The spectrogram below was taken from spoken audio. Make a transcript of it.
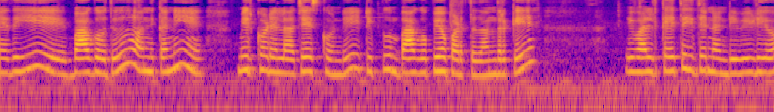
మీద బాగోదు. అందుకని మీరు కూడా ఇలా చేసుకోండి. టిప్ బాగా ఉపయోగపడుతుంది అందరికీ. ఇవాళకైతే ఇదేనండి వీడియో.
